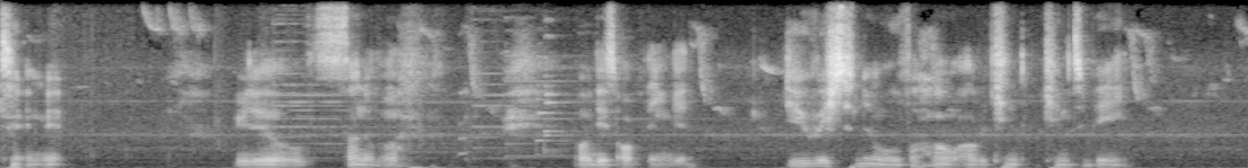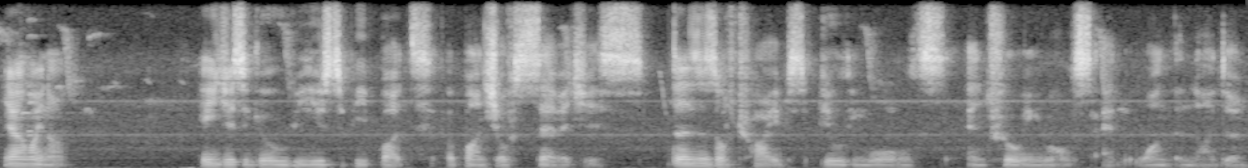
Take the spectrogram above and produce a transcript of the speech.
damn it. You little son of a... oh, this orb thing again. Do you wish to know for how our kingdom came to be? Yeah, why not? Ages ago, we used to be but a bunch of savages. Dozens of tribes building walls and throwing rocks at one another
